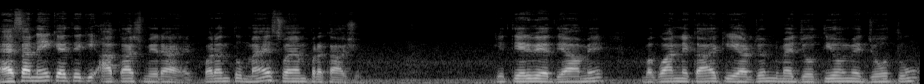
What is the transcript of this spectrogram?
ऐसा नहीं कहते कि आकाश मेरा है, परंतु मैं स्वयं प्रकाश हूँ। ये तेरहवें अध्याय में भगवान ने कहा कि अर्जुन, मैं ज्योतियों में ज्योत हूँ।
